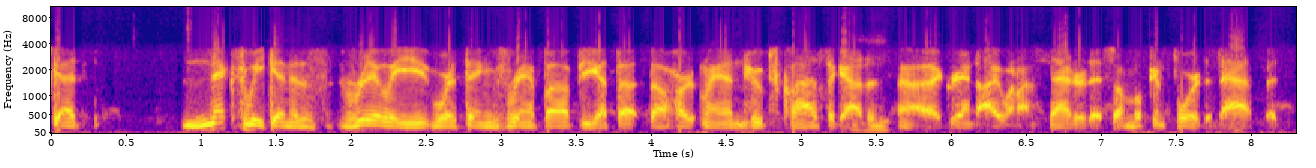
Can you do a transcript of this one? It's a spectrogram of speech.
got next weekend is really where things ramp up. You got the, the Heartland Hoops Classic out mm-hmm. at uh, Grand Island on Saturday, so I'm looking forward to that. But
